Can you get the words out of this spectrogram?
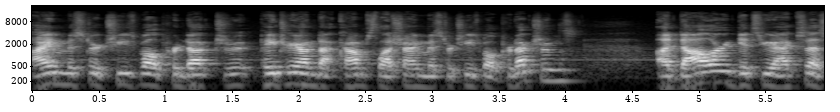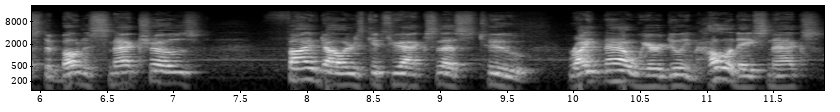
I'm Mr. Cheeseball Production, patreon.com slash I'm Mr. Cheeseball Productions. A dollar gets you access to bonus snack shows. Five dollars gets you access to, right now we are doing holiday snacks.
